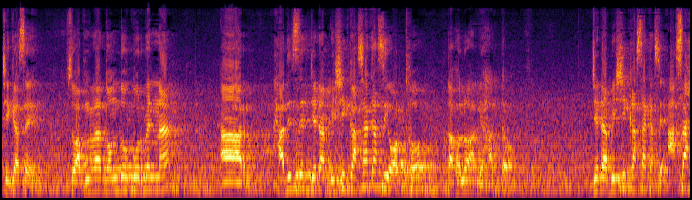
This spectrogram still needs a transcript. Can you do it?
ঠিক আছে? সো আপনারা দ্বন্দ্ব করবেন না। আর হাদিসের যেটা বেশি কাছাকাছি অর্থ, তা হলো আগে হাত দেওয়া। যেটা বেশি কাছাকাছি, আসাহ,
